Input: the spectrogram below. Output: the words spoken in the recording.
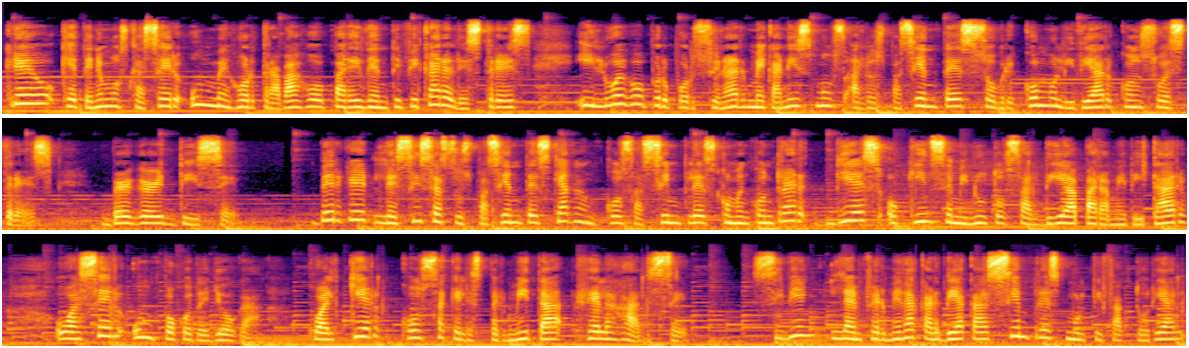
Creo que tenemos que hacer un mejor trabajo para identificar el estrés y luego proporcionar mecanismos a los pacientes sobre cómo lidiar con su estrés. Berger dice. Berger les dice a sus pacientes que hagan cosas simples como encontrar 10 o 15 minutos al día para meditar o hacer un poco de yoga, cualquier cosa que les permita relajarse. Si bien la enfermedad cardíaca siempre es multifactorial,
